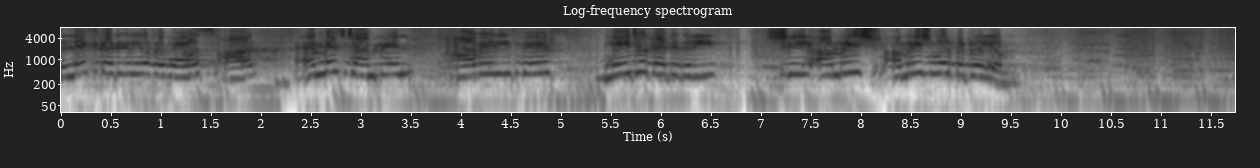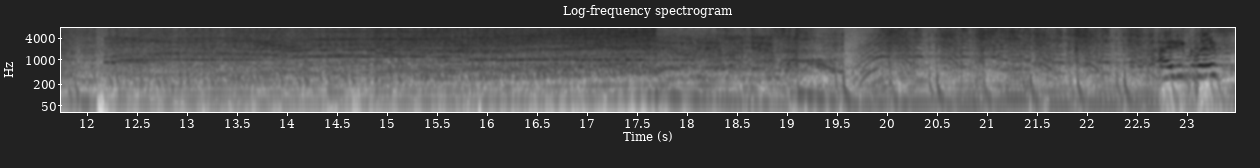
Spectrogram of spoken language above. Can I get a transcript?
The next category of awards are MS Champion Haveri Sales Major Category Sri Amrish Amrishwar Petroleum. I request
